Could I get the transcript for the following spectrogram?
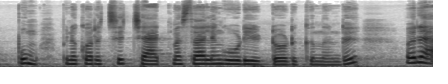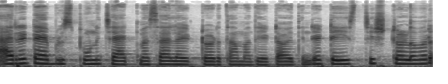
ഉപ്പും പിന്നെ കുറച്ച് ചാറ്റ് മസാലയും കൂടി ഇട്ട് കൊടുക്കുന്നുണ്ട്. ഒരു അര ടേബിൾ സ്പൂൺ ചാറ്റ് മസാല ഇട്ട് കൊടുത്താൽ മതി കേട്ടോ. ഇതിന്റെ ടേസ്റ്റ് ഇഷ്ടമുള്ളവർ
